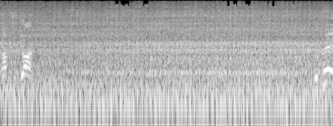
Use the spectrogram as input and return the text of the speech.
สุดยอดสุดยอดสุดยอดดูพี่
